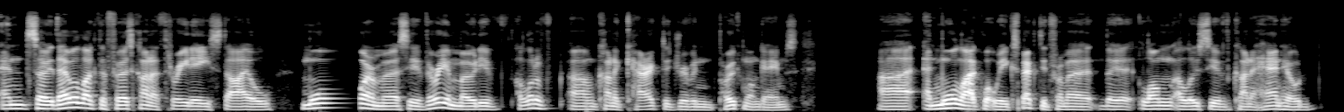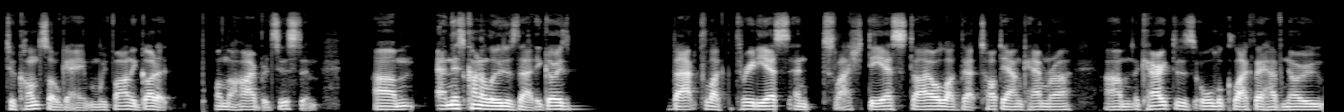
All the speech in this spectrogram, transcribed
and so they were like the first kind of 3D style, more immersive, very emotive, a lot of um, kind of character driven Pokemon games uh, and more like what we expected from a the long elusive kind of handheld to console game. And we finally got it on the hybrid system. Um, and this kind of loses that. It goes back to like the 3DS and slash DS style, like that top down camera. Um, the characters all look like they have no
